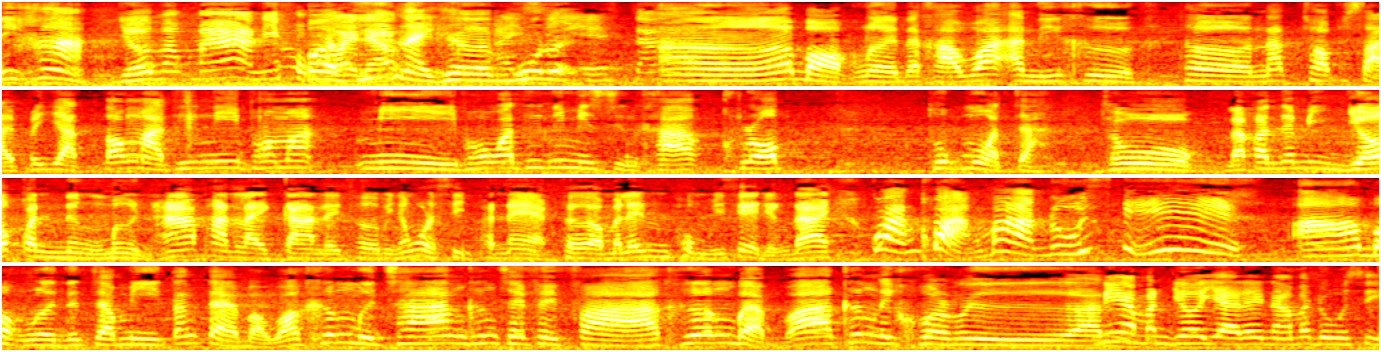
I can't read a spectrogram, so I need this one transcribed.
นี่ค่ะ เยอะมากๆ นี่หกเปิดร้อยแล้ว ที่ไหนเธอพูด ICS จ้า เออ บอกเลยนะคะว่าอันนี้คือเธอนักช็อปสายประหยัดต้องมาที่นี่เพราะว่ามี เพราะว่าที่นี่มีสินค้าครบทุกหมวดจ้ะ ถูก แล้วก็จะมีเยอะกว่า 15,000 รายการเลยเธอ มีทั้งหมด 10 แผนก เธอเอามาเล่นเป็นผมวิเศษอย่างได้ กว้างขวางมากดูสิ อ้าวบอกเลยนะจะมีตั้งแต่แบบว่าเครื่องมือช่างเครื่องใช้ไฟฟ้า เครื่องแบบว่าเครื่องในครัวเรือน เนี่ยมันเยอะแยะเลยนะ มาดูสิ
